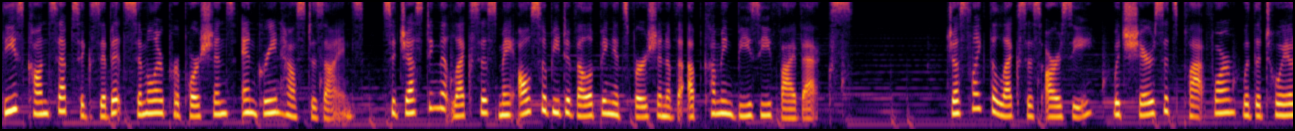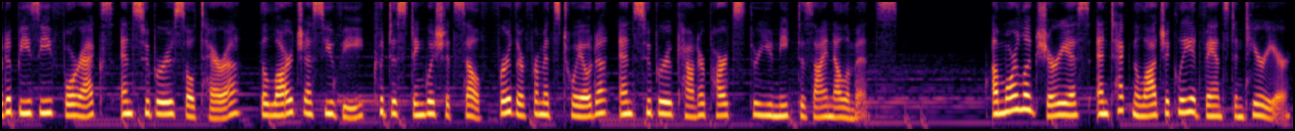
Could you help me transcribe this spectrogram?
These concepts exhibit similar proportions and greenhouse designs, suggesting that Lexus may also be developing its version of the upcoming BZ5X. Just like the Lexus RZ, which shares its platform with the Toyota BZ4X and Subaru Solterra, the large SUV could distinguish itself further from its Toyota and Subaru counterparts through unique design elements. A more luxurious and technologically advanced interior,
